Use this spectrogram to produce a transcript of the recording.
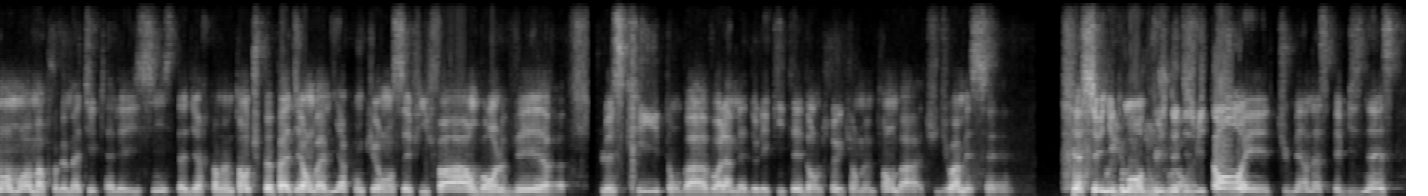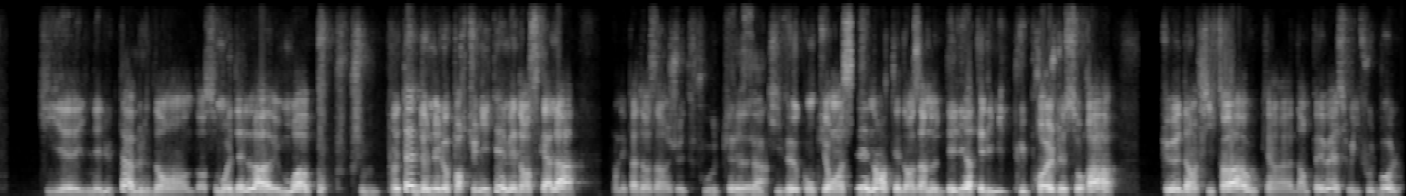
Moi, ma Mmh. problématique, elle est ici. C'est-à-dire qu'en même temps, tu peux pas dire on va venir concurrencer FIFA, on va enlever euh, le script, on va voilà, mettre de l'équité dans le truc. Et en même temps, bah, tu dis, ouais, mais c'est uniquement en plus de joueurs, ouais. 18 ans et tu mets un aspect business qui est inéluctable Mm. dans, dans ce modèle-là. Et moi, pff, je peux peut-être donner l'opportunité, mais dans ce cas-là, on n'est pas dans un jeu de foot euh, qui veut concurrencer. Non, tu es dans un autre délire. Tu es limite plus proche de Sora que d'un FIFA ou d'un PES ou eFootball. Bon,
